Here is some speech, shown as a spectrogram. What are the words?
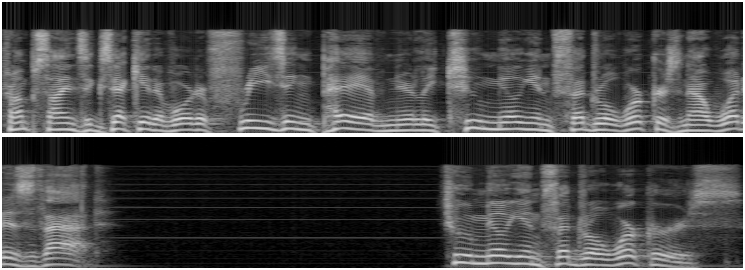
Trump signs executive order freezing pay of nearly 2 million federal workers. Now, what is that? 2 million federal workers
